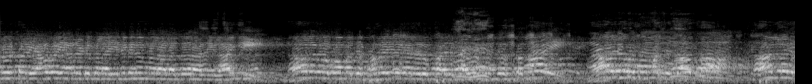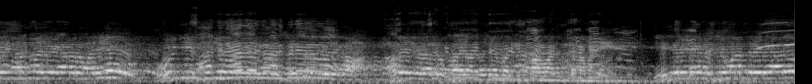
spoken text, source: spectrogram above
నూట యాభై ఆరు అడుగుల ఎనిమిది వందల దూరాన్ని లాగి నాలుగవ బొమ్మది పదహైదు వేల రూపాయలు కైవసం చేస్తున్నాయి నాలుగవ బొమ్మది అన్నయ్య గారు మరియు ఊగి పదహైదు వేల రూపాయలు ఆహ్వానిస్తున్నామని. శివమాత్రి గారు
